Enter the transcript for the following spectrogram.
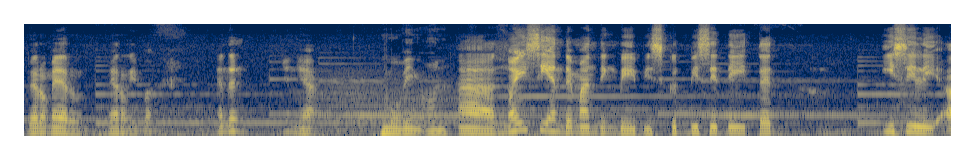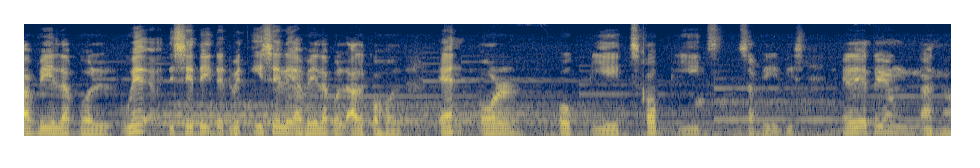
pero meron, merong iba. And then yun nga, Moving on. Ah, noisy and demanding babies could be sedated easily available with sedated with easily available alcohol and or opiates opiates sa babies eh, ito yung ano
